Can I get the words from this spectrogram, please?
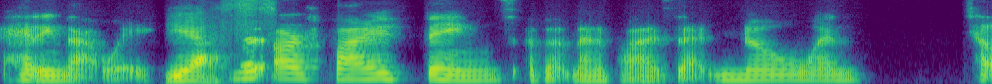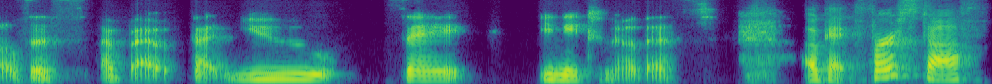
heading that way. Yes. What are five things about menopause that no one tells us about that you say, you need to know this? Okay, first off,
